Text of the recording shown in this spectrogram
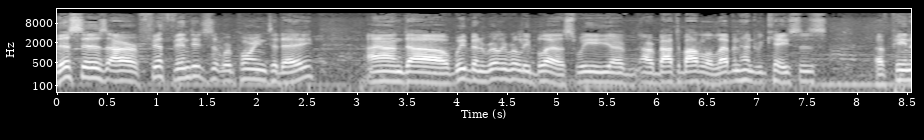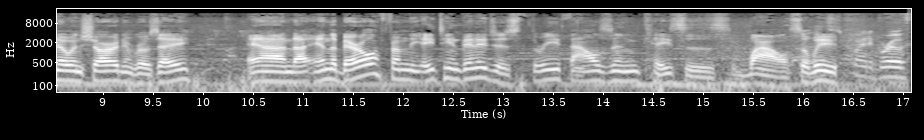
this is our fifth vintage that we're pouring today and uh, we've been really, really blessed. We uh, are about to bottle 1,100 cases of Pinot and Chard and Rosé, and uh, in the barrel from the 18 vintage is 3,000 cases. Wow! So we quite a growth.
